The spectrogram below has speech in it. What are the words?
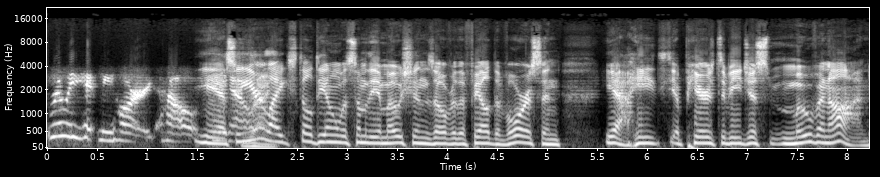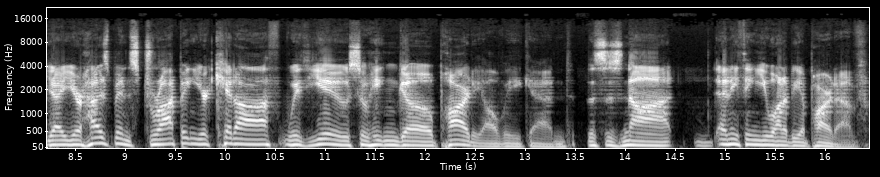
really hit me hard how. Yeah, you so you're like still dealing with some of the emotions over the failed divorce, and yeah, he appears to be just moving on. Yeah, your husband's dropping your kid off with you so he can go party all weekend. This is not anything you want to be a part of.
